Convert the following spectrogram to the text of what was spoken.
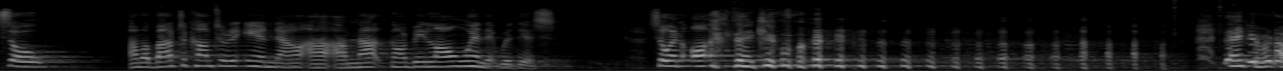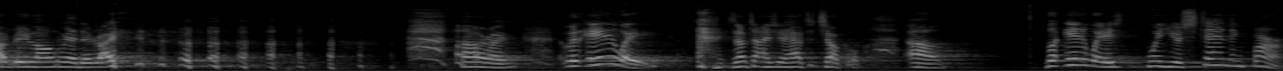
So I'm about to come to the end now. I, am not going to be long winded with this. So, in all, thank you. thank you for not being long winded, right? all right. But anyway, sometimes you have to chuckle. Uh, but, anyways, when you're standing firm,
